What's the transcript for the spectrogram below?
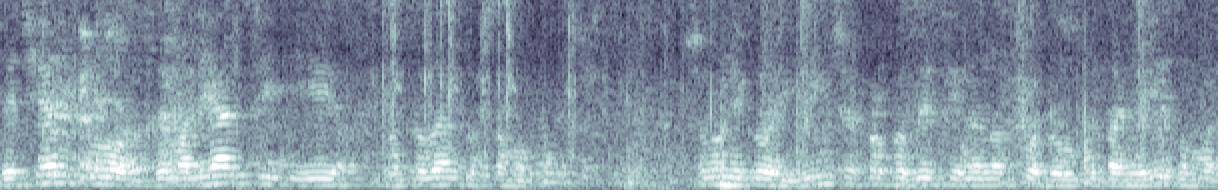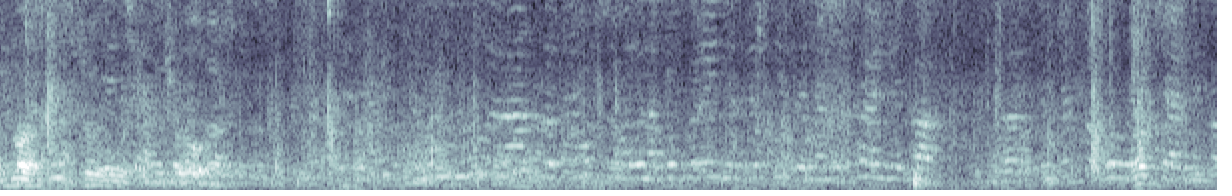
Дяченко, Демальянці і Василенко самопоміч. Шановні колеги, інших пропозицій не надходило в питанні різному. Будь ласка, що ви хочете? Ми минулий раз запрошували на попереднє засідання начальника, е, тимчасового начальника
